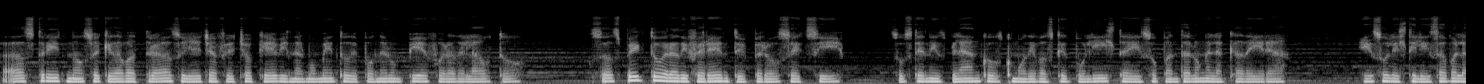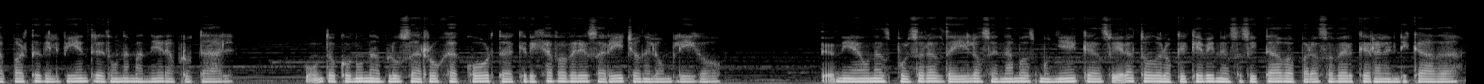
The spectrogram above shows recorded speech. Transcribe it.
Astrid no se quedaba atrás y ella flechó a Kevin al momento de poner un pie fuera del auto. Su aspecto era diferente, pero sexy. Sus tenis blancos como de basquetbolista y su pantalón a la cadera. Eso le estilizaba la parte del vientre de una manera brutal, junto con una blusa roja corta que dejaba ver ese en el ombligo. Tenía unas pulseras de hilos en ambas muñecas y era todo lo que Kevin necesitaba para saber que era la indicada.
